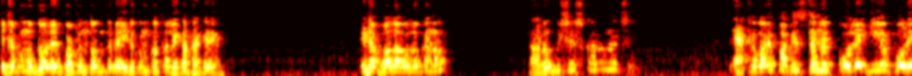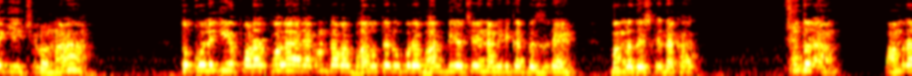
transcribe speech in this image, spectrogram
এটা কোনো দলের গঠনতন্ত্রে এরকম কথা লেখা থাকে? এটা বলা হলো কেন? তারও বিশেষ কারণ আছে। একেবারে পাকিস্তানের কোলে গিয়ে পড়ে গিয়েছিল না? তো কোলে গিয়ে পড়ার ফলে আর এখন তো আবার ভারতের উপরে ভাগ দিয়েছেন আমেরিকার প্রেসিডেন্ট বাংলাদেশকে দেখা সুতরাং আমরা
